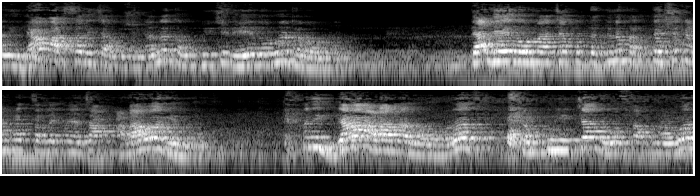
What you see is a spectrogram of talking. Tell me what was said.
आणि या वाटचालीच्या अनुषंगानं कंपनीची ध्येय धोरणं ठरवणं. त्या ध्येय धोरणाच्या पद्धतीनं प्रत्यक्ष कामकाज चाललंय का याचा आढावा घेणं. आणि या आढाव्याबरोबरच कंपनीच्या व्यवस्थापनावर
